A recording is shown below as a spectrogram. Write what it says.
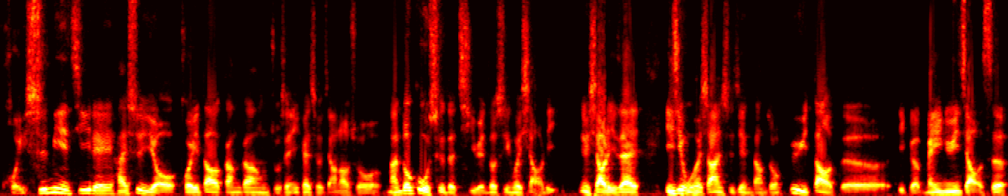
毁尸灭迹嘞？还是有回到刚刚主持人一开始讲到说，蛮多故事的起源都是因为小李，因为小李在一进舞会杀人事件当中遇到的一个美女角色。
